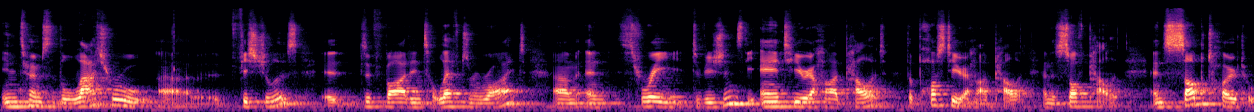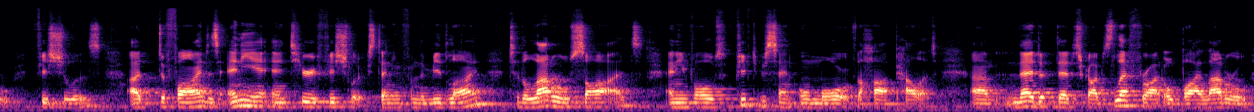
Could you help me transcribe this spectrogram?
in terms of the lateral uh, fistulas, divided into left and right, um, and three divisions the anterior hard palate, the posterior hard palate, and the soft palate. And subtotal fistulas are defined as any anterior fistula extending from the midline to the lateral sides and involves 50% or more of the hard palate. Um, they're, they're described as left, right, or bilateral,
